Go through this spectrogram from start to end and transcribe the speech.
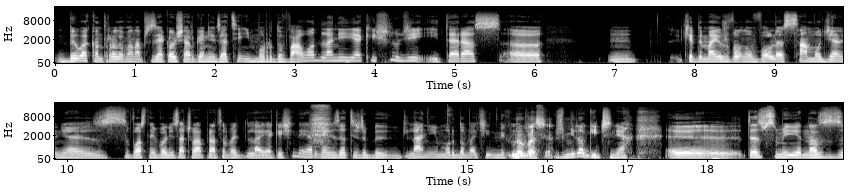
była kontrolowana przez jakąś organizację i mordowała dla niej jakichś ludzi, i teraz. Y, kiedy ma już wolną wolę, samodzielnie z własnej woli zaczęła pracować dla jakiejś innej organizacji, żeby dla niej mordować innych no ludzi. Właśnie. Brzmi logicznie. Yy, to jest w sumie jedna z.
